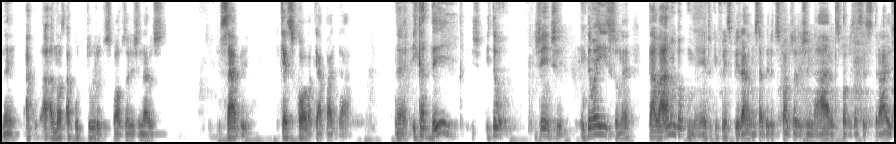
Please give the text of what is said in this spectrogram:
né, a, a, a, nossa, a cultura dos povos originários, sabe, que a escola quer apagar, né? E cadê? Então, gente, então é isso, né? Tá lá no documento que foi inspirado no saber dos povos originários, dos povos ancestrais,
